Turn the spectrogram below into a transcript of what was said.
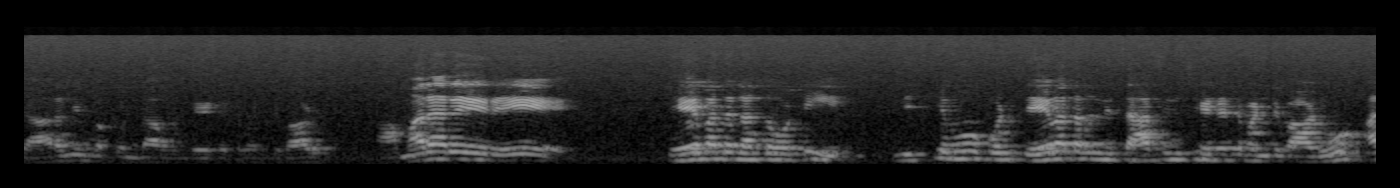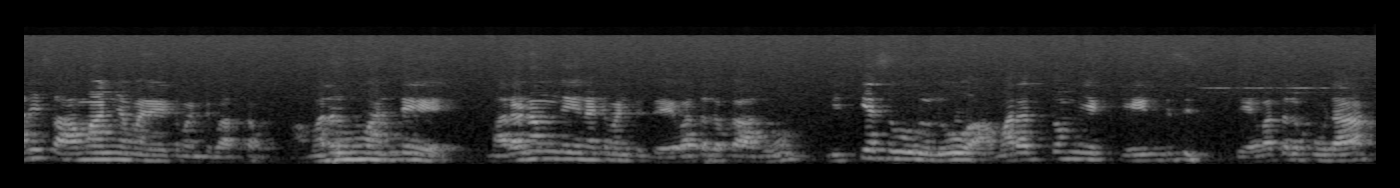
జారనివ్వకుండా ఉండేటటువంటి వాడు అమరరే రే దేవతలతోటి నిత్యము కొన్ని దేవతల్ని శాసించేటటువంటి వాడు అని సామాన్యమైనటువంటి అర్థం అమరువు అంటే మరణం లేనటువంటి దేవతలు కాదు నిత్యసూరులు అమరత్వం ఏంటిది దేవతలు కూడా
